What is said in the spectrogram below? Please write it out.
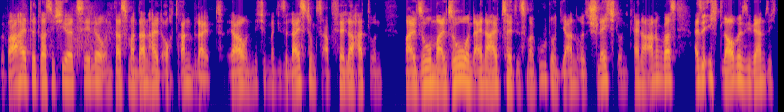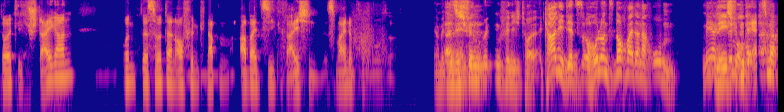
bewahrheitet, was ich hier erzähle und dass man dann halt auch dran bleibt, ja, und nicht immer diese Leistungsabfälle hat und mal so, mal so und eine Halbzeit ist mal gut und die andere ist schlecht und keine Ahnung was. Also ich glaube, sie werden sich deutlich steigern und das wird dann auch für einen knappen Arbeitssieg reichen, ist meine Prognose. Ja, mit also ich finde, finde ich toll. Khalid, jetzt hol uns noch weiter nach oben. Mehr nee, Stimmung. ich finde, erstmal,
